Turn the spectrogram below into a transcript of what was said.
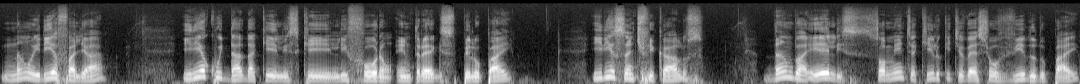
não iria falhar, iria cuidar daqueles que lhe foram entregues pelo Pai, iria santificá-los, dando a eles somente aquilo que tivesse ouvido do Pai,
